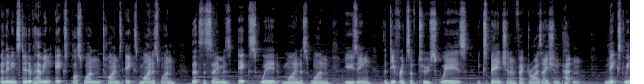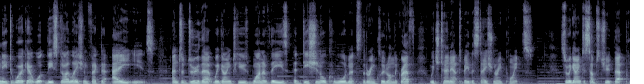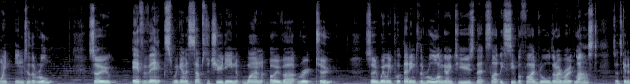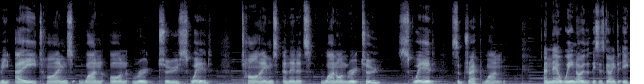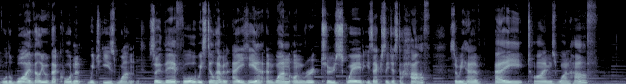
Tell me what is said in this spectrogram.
And then instead of having x plus 1 times x minus 1, that's the same as x squared minus 1 using the difference of two squares expansion and factorization pattern. Next we need to work out what this dilation factor a is. And to do that, we're going to use one of these additional coordinates that are included on the graph, which turn out to be the stationary points. So we're going to substitute that point into the rule. So f of x, we're going to substitute in 1 over root 2. So when we put that into the rule, I'm going to use that slightly simplified rule that I wrote last. So it's going to be a times 1 on root 2 squared times, and then it's 1 on root 2 squared, subtract 1. And now we know that this is going to equal the y value of that coordinate, which is 1. So therefore, we still have an a here, and 1 on root 2 squared is actually just a half. So we have a times 1 half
